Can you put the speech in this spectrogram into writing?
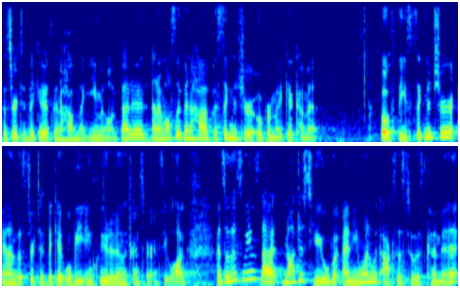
The certificate is going to have my email embedded, and I'm also going to have a signature over my Git commit. Both the signature and the certificate will be included in the transparency log. And so this means that not just you, but anyone with access to this commit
